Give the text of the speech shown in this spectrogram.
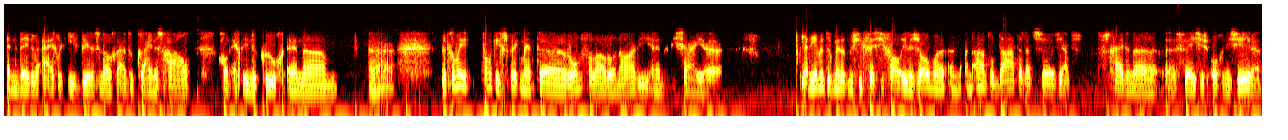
En dan deden we eigenlijk Yves Berends nodigde uit op kleine schaal. Gewoon echt in de kroeg. En uh, dat kwam ik, kwam ik in gesprek met Ron van Lauro en Hardy. En die zei... ja, die hebben natuurlijk met het muziekfestival in de zomer een, een aantal data dat ze ja, verschillende uh, feestjes organiseren.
